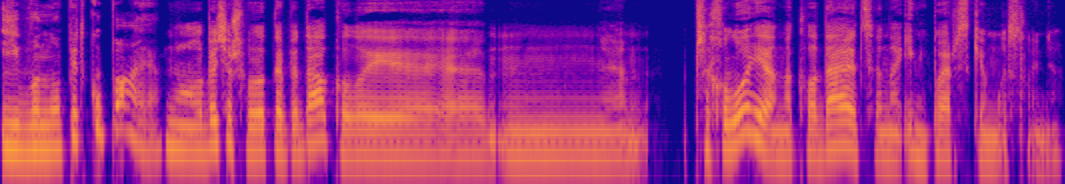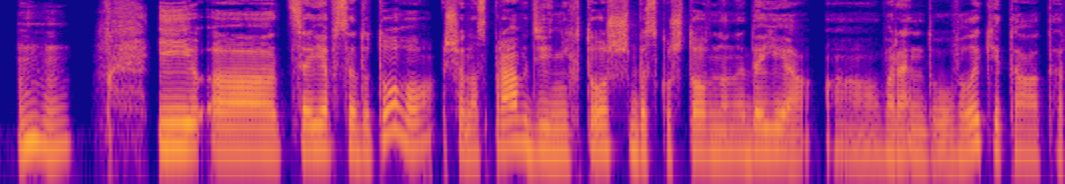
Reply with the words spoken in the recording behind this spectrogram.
і воно підкупає. Ну, але бачиш, велика біда, коли е, психологія накладається на імперське мислення. Угу. І е, це є все до того, що насправді ніхто ж безкоштовно не дає е, в оренду великий театр,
